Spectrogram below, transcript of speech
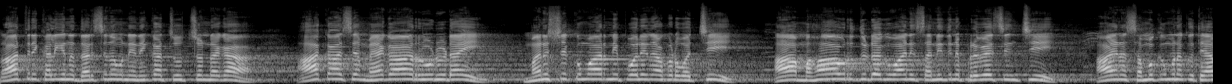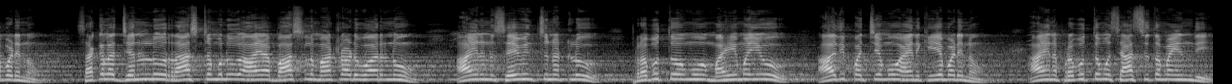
రాత్రి కలిగిన దర్శనము నేను ఇంకా చూచుండగా ఆకాశ మేఘారూఢుడై మనుష్య కుమారుని పోలిన ఒకడు వచ్చి ఆ మహావృద్ధుడగు వాని సన్నిధిని ప్రవేశించి ఆయన సముఖమునకు తేబడెను. సకల జనులు రాష్ట్రములు ఆయా భాషలు మాట్లాడువారును. ఆయనను సేవించున్నట్లు ప్రభుత్వము మహిమయు ఆధిపత్యము ఆయనకి ఇయ్యబడెను. ఆయన ప్రభుత్వము శాశ్వతమైంది.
